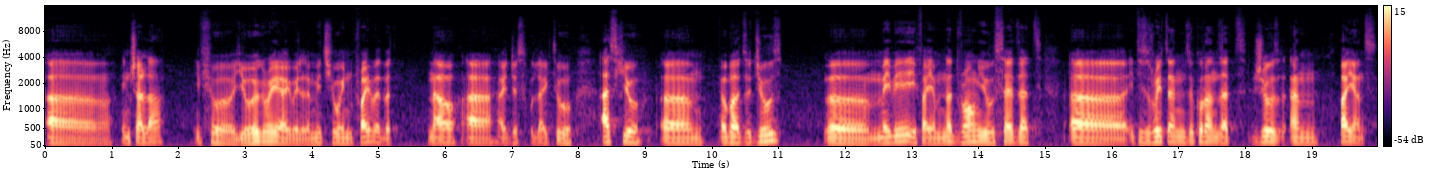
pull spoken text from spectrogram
uh, inshallah, if you, agree, I will meet you in private. But now, uh, I just would like to ask you um, about the Jews. Uh, maybe, if I am not wrong, you said that it is written in the Quran that Jews and pagans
